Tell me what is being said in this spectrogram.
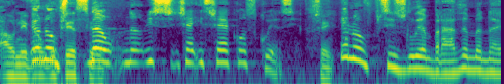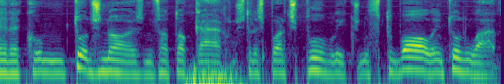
ao, ao nível Eu não, do preciso- PC. não, não isso, já, isso já é consequência. Sim. Eu não preciso lembrar da maneira como todos nós, nos autocarros, nos transportes públicos, no futebol, em todo o lado,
